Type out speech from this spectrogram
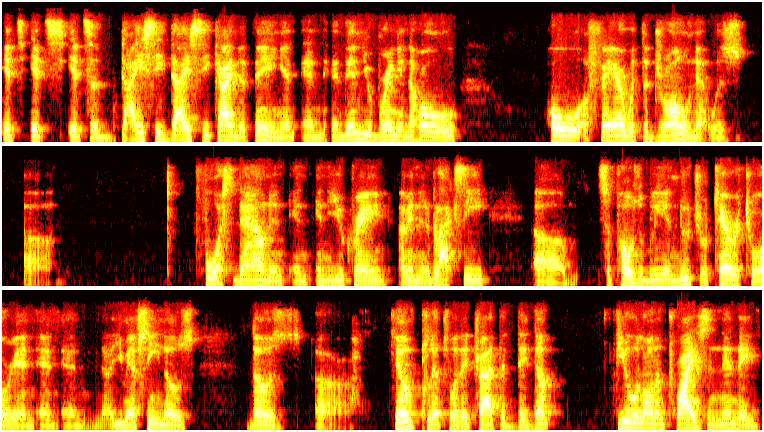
it's it's it's a dicey dicey kind of thing. And and and then you bring in the whole whole affair with the drone that was uh, forced down in in in the Ukraine I mean in the Black Sea um, supposedly in neutral territory. And and and uh, you may have seen those those uh, film clips where they tried to they dumped fuel on them twice and then they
